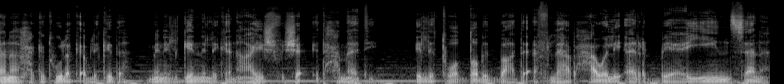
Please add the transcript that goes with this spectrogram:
أنا حكيتهولك قبل كده من الجن اللي كان عايش في شقة حماتي اللي اتوضبت بعد قفلها بحوالي أربعين سنة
